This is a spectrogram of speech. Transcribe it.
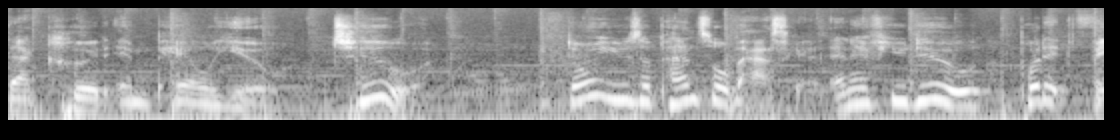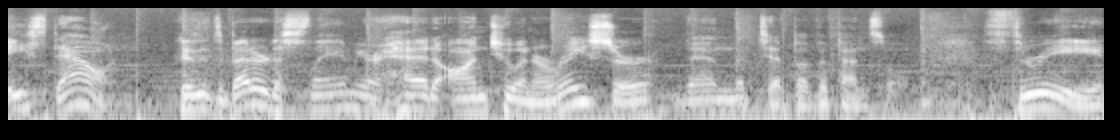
that could impale you. Two, don't use a pencil basket. And if you do, put it face down because it's better to slam your head onto an eraser than the tip of a pencil. Three,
